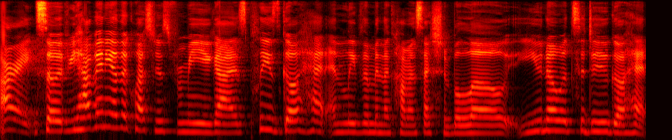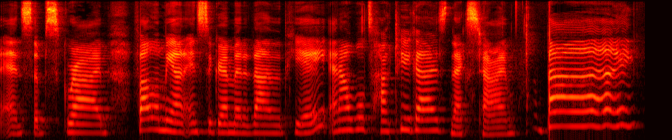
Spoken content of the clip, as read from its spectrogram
All right, so if you have any other questions for me, you guys, please go ahead and leave them in the comment section below. You know what to do. Go ahead and subscribe. Follow me on Instagram at Adana the PA, and I will talk to you guys next time. Bye.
